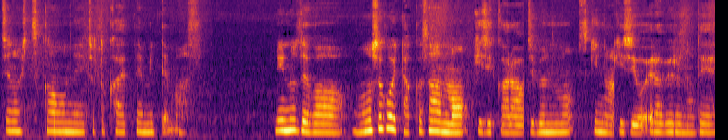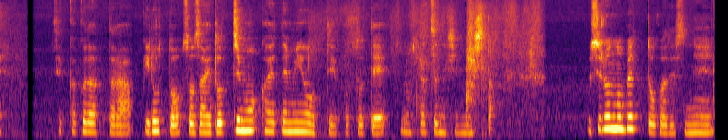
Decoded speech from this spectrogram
ちの質感をねちょっと変えてみてます。リノゼはものすごいたくさんの生地から自分の好きな生地を選べるのでせっかくだったら色と素材どっちも変えてみようっていうことでこの2つにしました。後ろのベッドがですね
